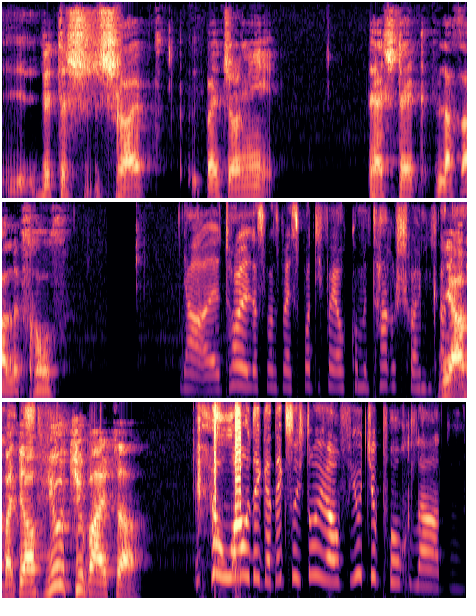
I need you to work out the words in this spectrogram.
Bitte sch schreibt bei Johnny Hashtag lass Alex raus. Ja, äh, toll, dass man bei Spotify auch Kommentare schreiben kann. Ja, bei dir auf YouTube, Alter. wow, Digga, denkst du, ich soll auf YouTube hochladen?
